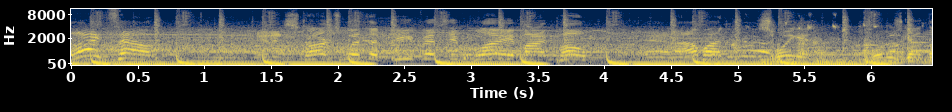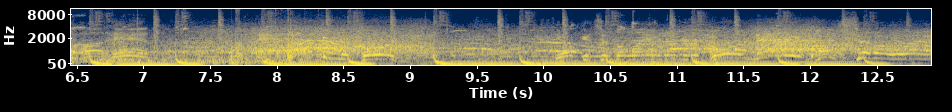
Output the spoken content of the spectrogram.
Lights out. And it starts with a defensive play by Pope. And how about swing it? Gordon's got the hot hand. And under to Gordon. Jokic in the lane under to Gordon. And he puts it away.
